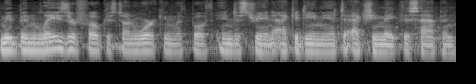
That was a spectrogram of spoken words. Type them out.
We've been laser focused on working with both industry and academia to actually make this happen.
